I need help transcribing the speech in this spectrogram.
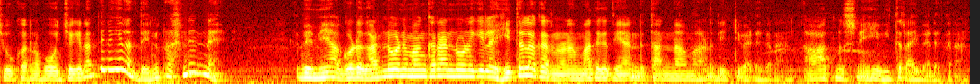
චූ කරන පෝච්චි එකක් දෙන්න කියලා දෙන්න ප්‍රශ්නෙත් නැහැ. හැබැයි මෙයා ගොඩ ගන්න ඕනේ මං කරන්න ඕනේ කියලා හිතලා කරනවා නම් මතක තියාගන්න තණ්හා මාන දිට්ටි වැඩ කරන්නේ. ආත්ම ස්නේහි විතරයි වැඩ කරන්නේ.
